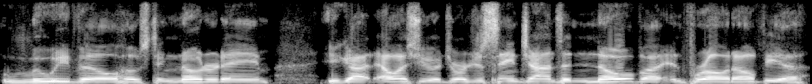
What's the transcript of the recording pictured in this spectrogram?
Louisville hosting Notre Dame. You got LSU at Georgia, St. John's at Nova in Philadelphia.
